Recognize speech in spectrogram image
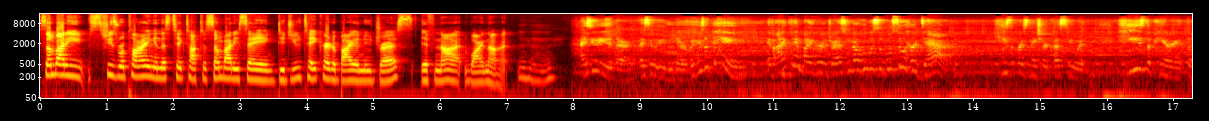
Somebody, she's replying in this TikTok to somebody saying, "Did you take her to buy a new dress? If not, why not?" Mm-hmm. I see what you did there. I see what you did there. But here's the thing: if I couldn't buy her a dress, you know who was supposed to? Her dad. He's the person they share custody with. He's the parent, the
